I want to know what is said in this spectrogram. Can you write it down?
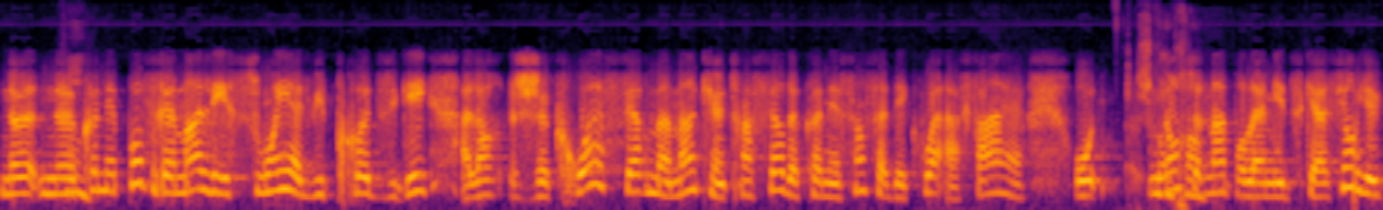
ne, ne hmm. connaît pas vraiment les soins à lui prodiguer. Alors, je crois fermement qu'il y a un transfert de connaissances adéquat à faire. non seulement pour la médication, il y a eu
